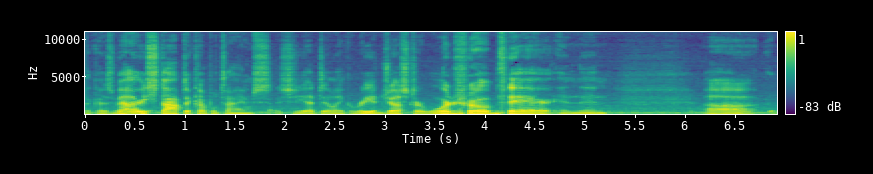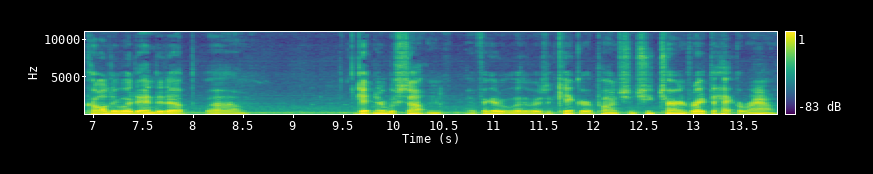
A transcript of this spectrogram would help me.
because Valerie stopped a couple times. She had to like readjust her wardrobe there, and then uh, Calderwood ended up um, getting her with something. I forget whether it was a kick or a punch, and she turned right the heck around.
